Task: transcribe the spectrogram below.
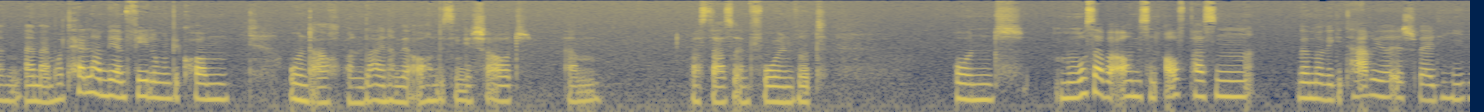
Ähm, einmal im Hotel haben wir Empfehlungen bekommen und auch online haben wir auch ein bisschen geschaut, ähm, was da so empfohlen wird. Und man muss aber auch ein bisschen aufpassen, wenn man Vegetarier ist, weil die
